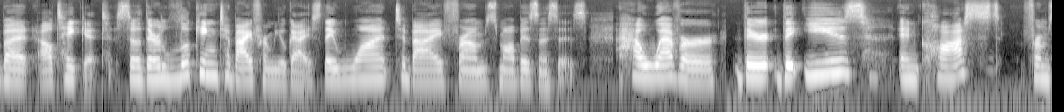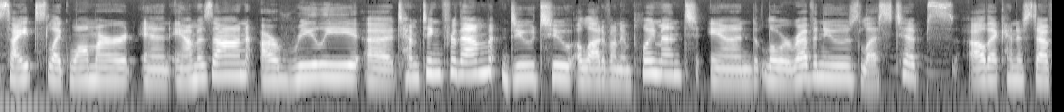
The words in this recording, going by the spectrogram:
but I'll take it. So they're looking to buy from you guys. They want to buy from small businesses. However, there the ease and cost from sites like Walmart and Amazon are really uh, tempting for them due to a lot of unemployment and lower revenues, less tips, all that kind of stuff.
